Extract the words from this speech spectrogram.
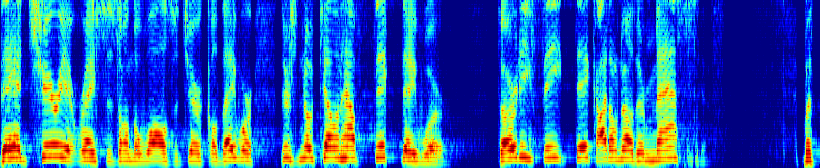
They had chariot races on the walls of Jericho. They were, there's no telling how thick they were. 30 feet thick, I don't know, they're massive. But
